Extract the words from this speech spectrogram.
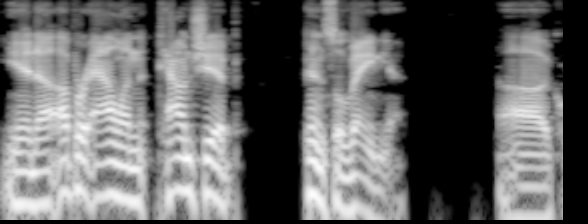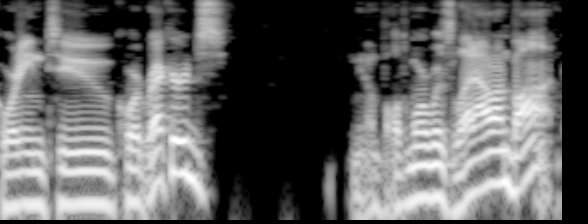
in uh, Upper Allen Township, Pennsylvania. Uh, according to court records, you know, Baltimore was let out on bond.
